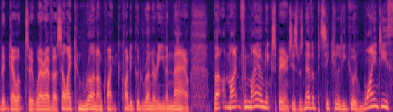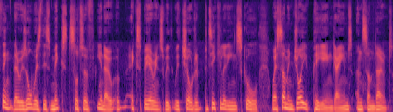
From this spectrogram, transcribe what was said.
that go up to wherever. So I can run. I'm quite, quite a good runner even now. But my, from my own experiences, was never particularly good. Why do you think there is always this mixed sort of you know experience with with children, particularly in school, where some enjoy PE and games and some don't?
